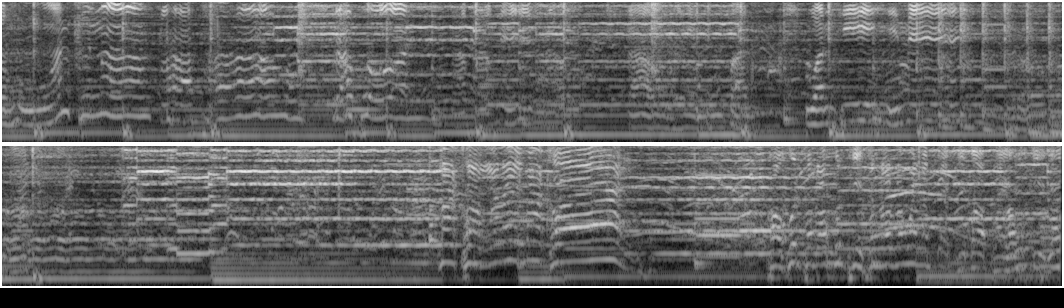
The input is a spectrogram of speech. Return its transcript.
จะหวนขึ้นมากราบเท้ารับพรจากพระแม่เราก้าวให้ถึงฝัน วันที่แม่รอมาของมาเลยมาของขอบคุณสำหรับคุณผีสำหรับรางวัลลำเป็ดที่มอบให้ทุกทีเด้อ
